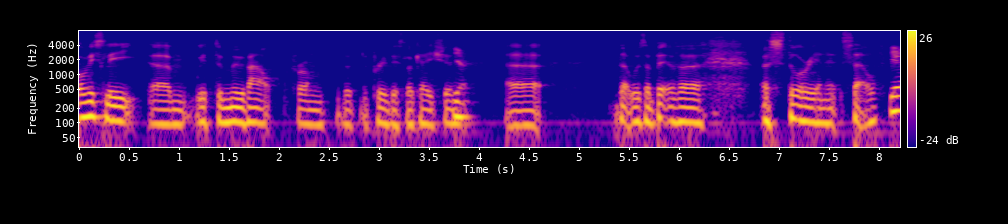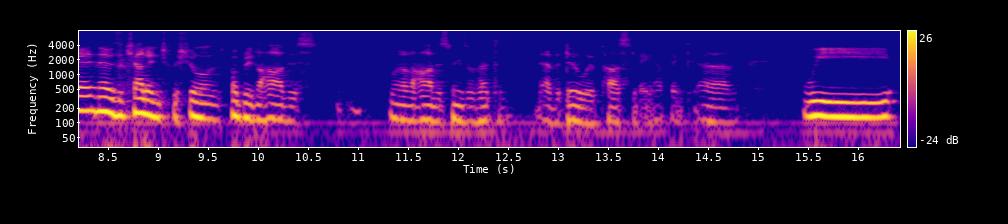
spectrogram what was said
obviously um, we had to move out from the, the previous location. Yeah. Uh, that was a bit of a a story in itself. Yeah, no, it was a challenge for sure. It was probably the hardest, one of the hardest things I've had to ever deal with personally. I think um, we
